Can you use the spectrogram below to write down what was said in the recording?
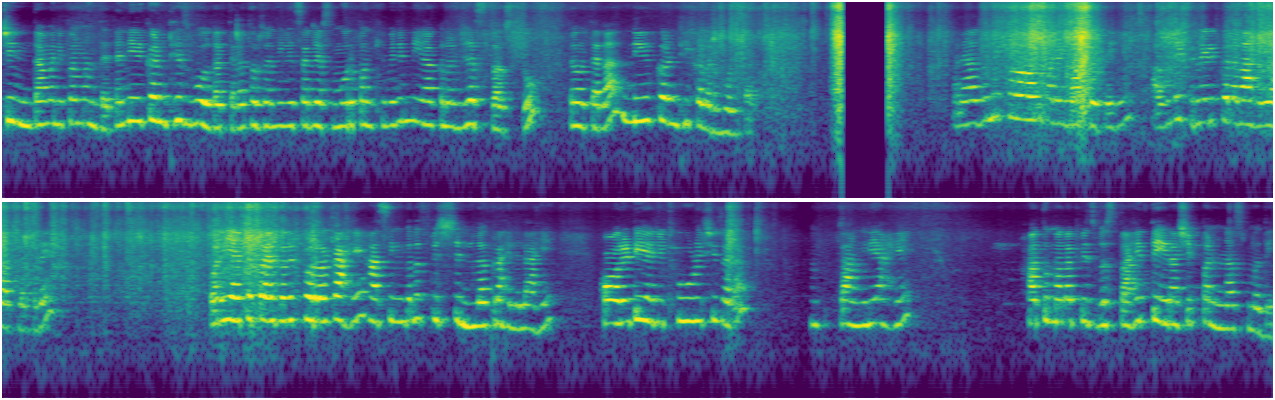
चिंतामणी पण म्हणतात. त्या निळकंठीच बोलतात त्याला. थोडंसं निळसर जास्त मोरपंखी म्हणजे निळा कलर जास्त असतो. तेव्हा त्याला निळकंठी कलर बोलतात. आणि अजून एक तुम्हाला दाखवते ही अजून एक रेड कलर आहे आपल्याकडे. पण याच्या प्राईसमध्ये फरक आहे. हा सिंगलच पीस शिल्लक राहिलेला आहे. क्वालिटी याची थोडीशी जरा चांगली आहे. हा तुम्हाला पीस बसत आहे तेराशे पन्नासमध्ये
